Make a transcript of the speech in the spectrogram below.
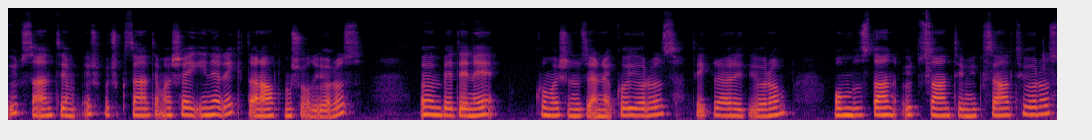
3 santim 3,5 santim aşağı inerek daraltmış oluyoruz. Ön bedeni kumaşın üzerine koyuyoruz. Tekrar ediyorum. Omuzdan 3 santim yükseltiyoruz.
